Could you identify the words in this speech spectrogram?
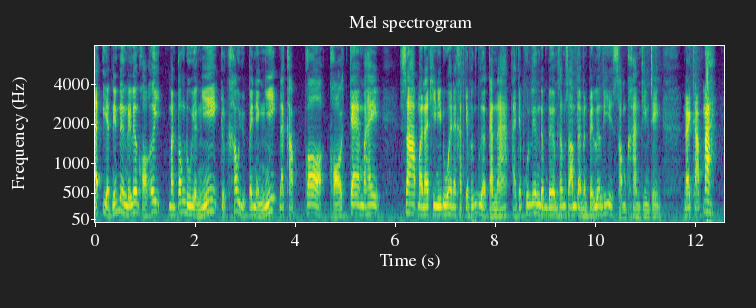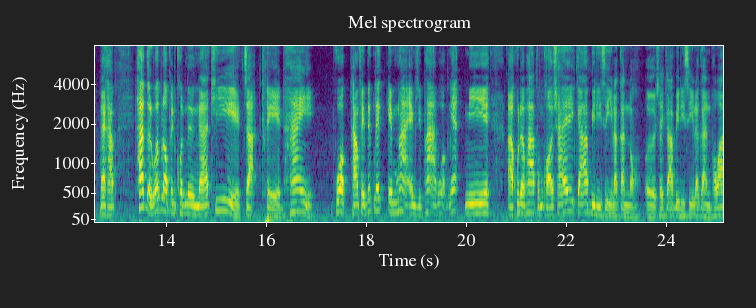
ละเอียดนิดนึงในเรื่องของเอ้ย มันต้องดูอย่างนี้จุดเข้าอยู่เป็นอย่างนี้นะครับ ก็ขอแจ้งมาให้ทราบมาณทีนี้ด้วยนะครับอย่าเพิ่งเบื่อกันนะ อาจจะพูดเรื่องเดิมๆ ซ้ำๆแต่มันเป็นเรื่องที่สำคัญจริง ๆ นะครับมานะครับ ถ้าเกิดว่าเราเป็นคนหนึ่งนะที่จะเทรดให้พวกทางเฟซเล็กๆ M5 M15 พวกเนี้ยมีคุณภาพผมขอใช้กราฟ BTC แล้วกันเนาะเออใช้กราฟ BTC แล้วกันเพราะว่า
